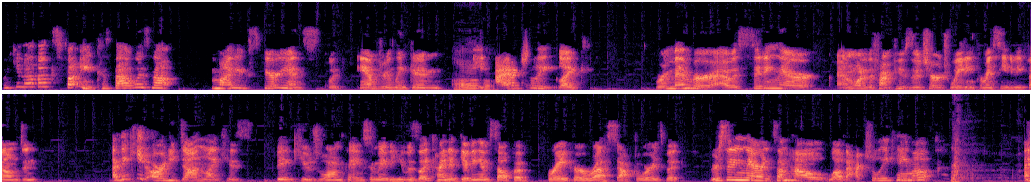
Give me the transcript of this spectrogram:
You know that's funny because that was not my experience with Andrew Lincoln. Ah. He, I actually like remember I was sitting there in one of the front pews of the church waiting for my scene to be filmed and I think he'd already done like his big huge long thing so maybe he was like kind of giving himself a break or rest afterwards but we were sitting there and somehow love actually came up.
